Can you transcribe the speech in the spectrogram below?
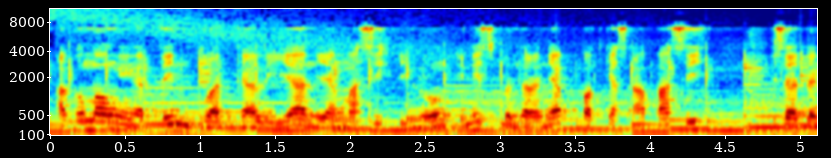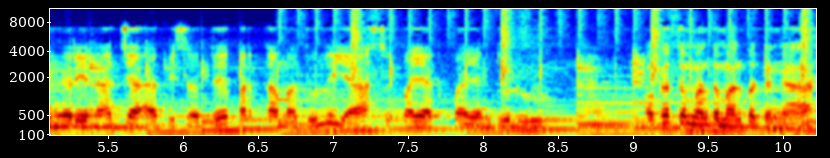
Aku mau ngingetin buat kalian yang masih bingung ini sebenarnya podcast apa sih? Bisa dengerin aja episode pertama dulu ya supaya kebayang dulu. Oke teman-teman pendengar,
